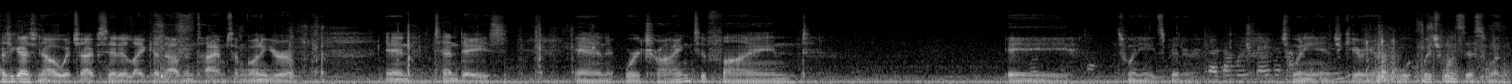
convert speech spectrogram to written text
as you guys know, which I've said it like a thousand times, I'm going to Europe in 10 days. And we're trying to find a 28 spinner 20 inch carry on which one's this one?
